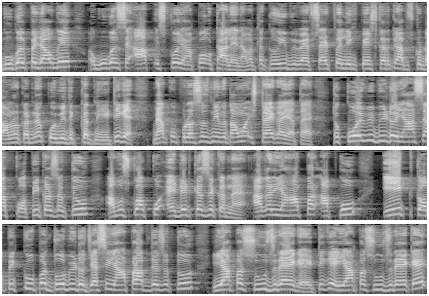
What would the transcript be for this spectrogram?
गूगल पर जाओगे और गूगल से आप इसको यहाँ पर उठा लेना। मतलब कोई भी वेबसाइट पे लिंक पेस्ट करके आप इसको डाउनलोड करना कोई भी दिक्कत नहीं है, ठीक है? मैं आपको प्रोसेस नहीं बताऊँगा स्ट्राइक आ जाता है। तो कोई भी वीडियो यहाँ से आप कॉपी कर सकते हो। अब उसको आपको एडिट कैसे करना है? अगर यहाँ पर आपको एक टॉपिक के ऊपर दो वीडियो जैसे यहाँ पर आप देख सकते हो, यहाँ पर शूज़ रह गए, ठीक है? यहाँ पर शूज़ रह गए,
